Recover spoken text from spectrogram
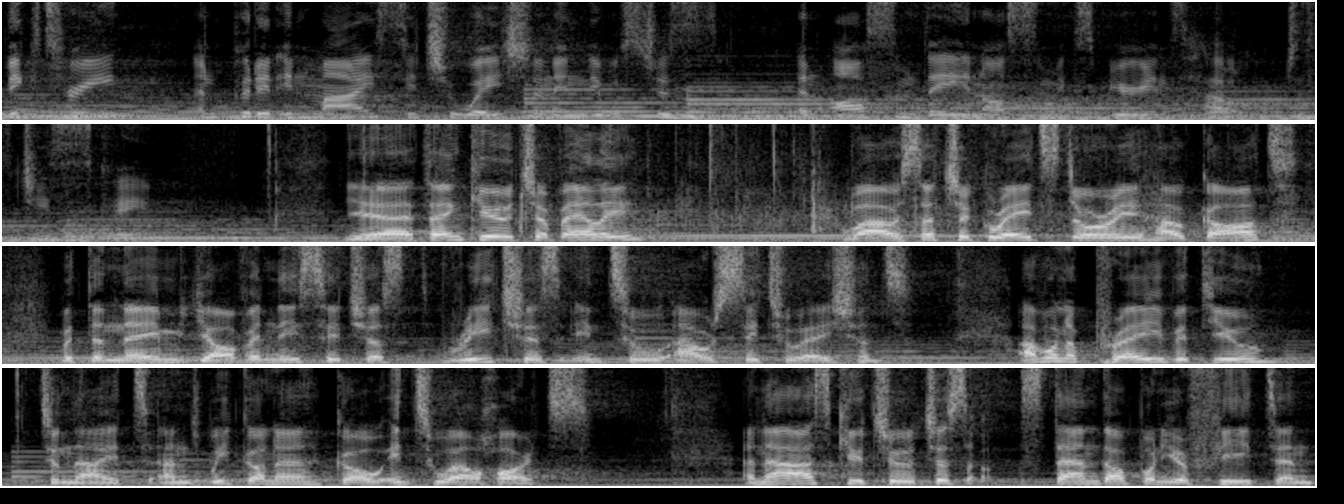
victory and put it in my situation and it was just an awesome day, an awesome experience how just Jesus came. Yeah, thank you, Chabeli. Wow, such a great story how God, with the name Yahweh Nissi, just reaches into our situations. I want to pray with you tonight, and we're gonna go into our hearts. And I ask you to just stand up on your feet, and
